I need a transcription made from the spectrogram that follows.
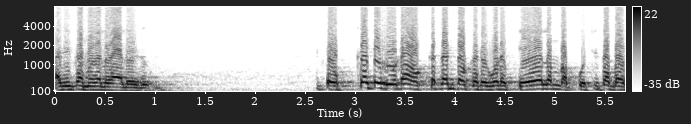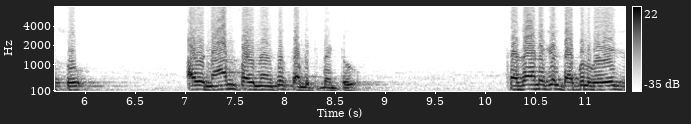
అది ఇంకా మొదలు కాలేదు. అంటే ఒక్కటి కూడా ఒక్కటంటే ఒకటి కూడా కేవలం ఉచిత బస్సు అది నాన్ ఫైనాన్షియల్ కమిట్మెంట్ ఖజానికి డబ్బులు పోయేది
